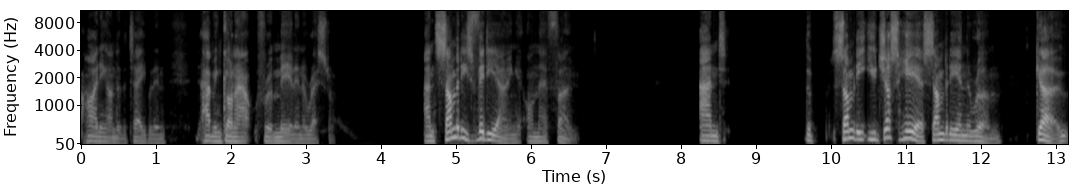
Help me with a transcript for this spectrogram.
hiding under the table and having gone out for a meal in a restaurant? And somebody's videoing it on their phone and the somebody you just hear somebody in the room go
